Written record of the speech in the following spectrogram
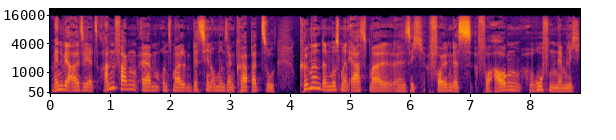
wenn wir also jetzt anfangen, ähm, uns mal ein bisschen um unseren Körper zu kümmern, dann muss man erstmal äh, sich Folgendes vor Augen rufen, nämlich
